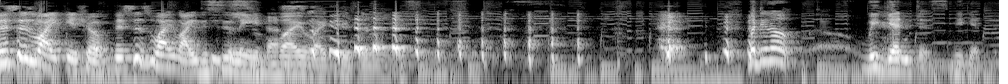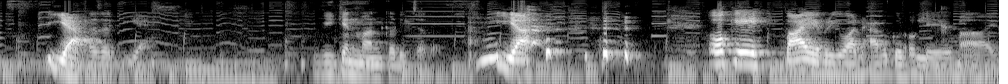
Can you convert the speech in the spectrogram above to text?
This is why, Keshav. This is why white This people is hate us. why white people love us. But you know, uh, we get this. We get this. Yeah. As a- Yes. We can mankad each other. Yeah. okay. Bye, everyone. Have a good week. Okay, bye.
